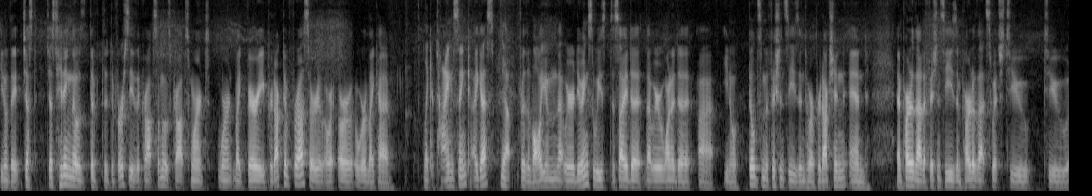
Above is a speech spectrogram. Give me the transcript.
you know, they just just hitting those the, the diversity of the crops. Some of those crops weren't weren't like very productive for us, or or or, or like a like a time sink, I guess Yeah. for the volume that we were doing. So we decided to, that we wanted to, uh, you know, build some efficiencies into our production, and and part of that efficiencies and part of that switch to to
